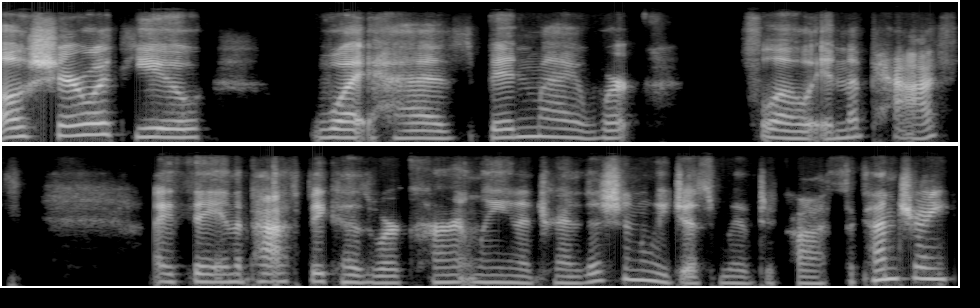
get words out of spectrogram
I'll share with you what has been my workflow in the past. I say in the past because we're currently in a transition. We just moved across the country.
